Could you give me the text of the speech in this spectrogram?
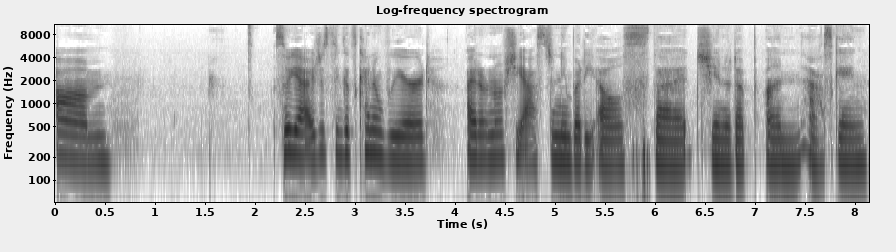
Um, so yeah, I just think it's kind of weird. I don't know if she asked anybody else that she ended up unasking.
